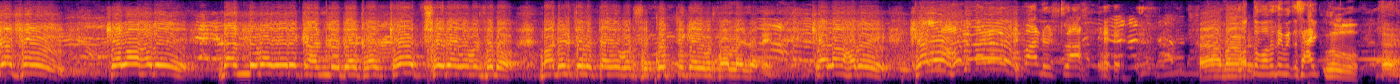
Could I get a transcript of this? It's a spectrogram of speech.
রফি খেলা হবে। নান্ডু কাণ্ড দেখো তো মাটির তলে তাই বসে কর্তিকাই বসে আল্লাহ জানে। খেলা হবে। খেলা হবে। মানুষ আমার কত বছর দেখবি সাইকেল খেলব? হ্যাঁ,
